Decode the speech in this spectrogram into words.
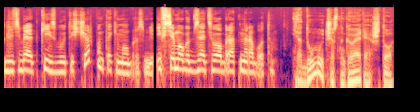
Для тебя этот кейс будет исчерпан таким образом, и все могут взять его обратно на работу. Я думаю, честно говоря, что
